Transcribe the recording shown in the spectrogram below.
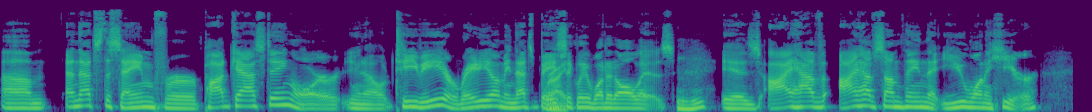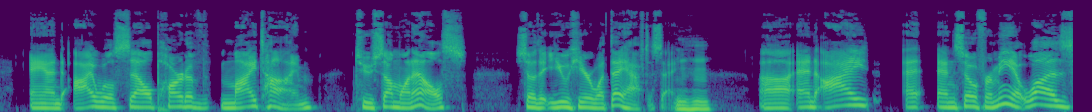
Um, and that's the same for podcasting or, you know, TV or radio. I mean, that's basically what it all is. Mhm. Is I have I have something that you want to hear and I will sell part of my time to someone else so that you hear what they have to say. Mhm. Uh, and I, and so for me, it was,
